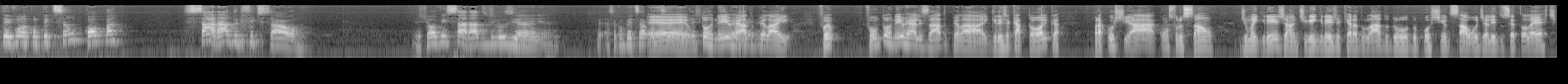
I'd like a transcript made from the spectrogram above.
teve uma competição Copa Sarado de Futsal. Jovens Sarados de Lusiânia. Essa competição aconteceu É, um torneio realizado né? pela... Foi, foi um torneio realizado pela Igreja Católica para custear a construção de uma igreja, a antiga igreja que era do lado do, do postinho de saúde ali do setor leste.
